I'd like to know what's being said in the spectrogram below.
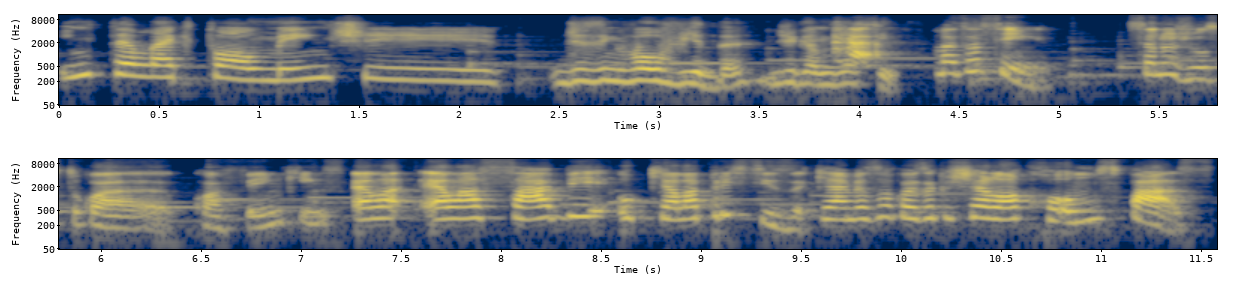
intelectualmente desenvolvida, digamos é, assim. Mas assim, sendo justo com a, com a Fenkins, ela, ela sabe o que ela precisa, que é a mesma coisa que o Sherlock Holmes faz.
